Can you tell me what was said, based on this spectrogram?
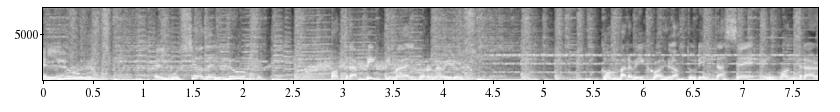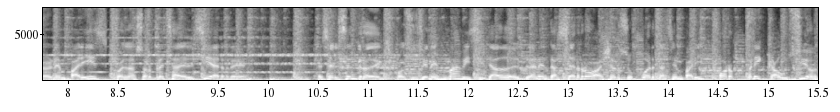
el Louvre. El Museo del Louvre. Otra víctima del coronavirus. Con barbijos, los turistas se encontraron en París con la sorpresa del cierre. Es el centro de exposiciones más visitado del planeta. Cerró ayer sus puertas en París por precaución,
